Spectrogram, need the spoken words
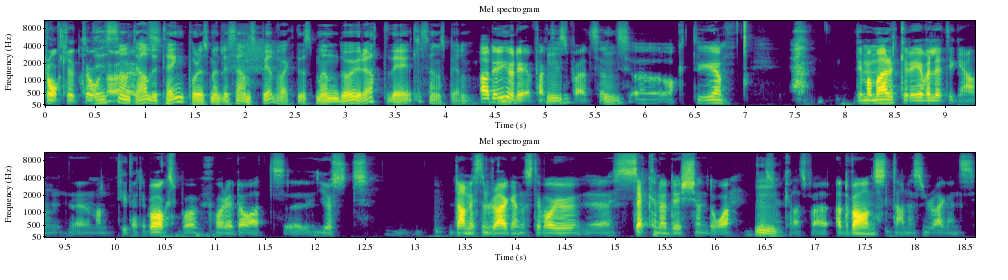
tråkigt och Det är sant, jag har aldrig tänkt på det som ett licensspel faktiskt. Men du har ju rätt, det är ett licensspel. Ja, det är ju det faktiskt Mm. på ett sätt. Mm. Eh, Och det, det man märker är väl lite grann eh, när man tittar tillbaks på, på det idag att eh, just Dungeons and Dragons, det var ju eh, second edition då, det Mm. som kallas för Advanced Dungeons and Dragons.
